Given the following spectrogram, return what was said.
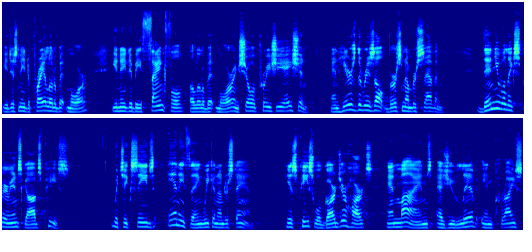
you just need to pray a little bit more. You need to be thankful a little bit more and show appreciation. And here's the result, verse number seven. Then you will experience God's peace, which exceeds anything we can understand. His peace will guard your hearts and minds as you live in Christ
